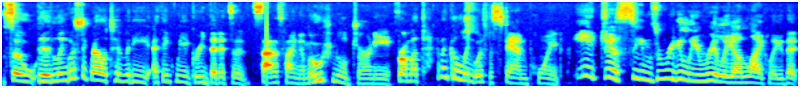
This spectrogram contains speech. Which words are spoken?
So the linguistic relativity, I think we agreed that it's a satisfying emotional journey. From a technical linguistic standpoint, it just seems really, really unlikely that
